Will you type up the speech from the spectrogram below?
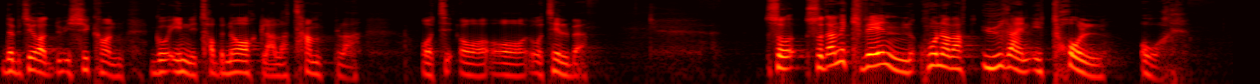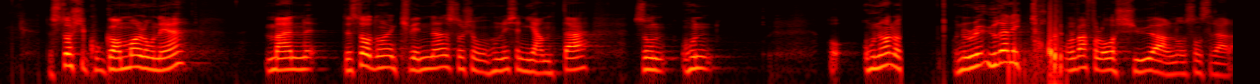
det, betyr at du ikke kan gå inn i tabernaklet eller tempelet og, og, og, og tilbe. Så, så, denne kvinnen hun har vært urein i tolv år. Det står ikke hvor gammel hun er, men det står er en kvinne, hun er ikke en jente. Hun, hun, hun har nok, Når du er uren i 12 hun i hvert fall over 20 eller noe sånt. Der.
